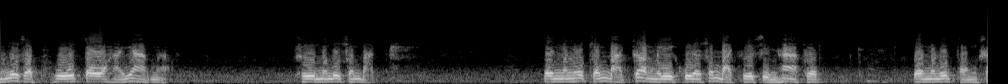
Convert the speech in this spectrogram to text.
มนุษย์สัตว์ภูโตหายากมากคือมนุษย์สมบัติ เป็นมนุษย์สมบัติก็มีคุณสมบัติคือสินห้าครบค่ะเป็นมนุษย์ผ่องใส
